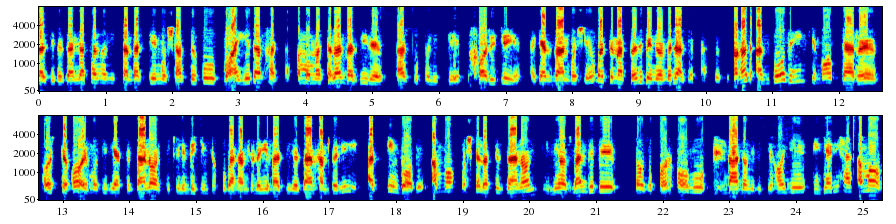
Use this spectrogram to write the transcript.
وزیر زن نه تنها نیستن بلکه مشوق و معیدم هستن. اما مثلا وزیر ارز بکنید که خارجه اگر زن باشه اون باید به مسائل بین الملل بپردازه فقط از باب این که ما در ارتقاء مدیریت زنان می‌تونیم بگیم که خوب الحمدلله یه وزیر زن هم داریم از این بابه. اما مشکلات زنان نیازمند به سازوکارها و برنامه های دیگری هست. اما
